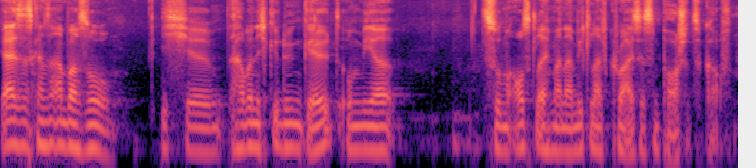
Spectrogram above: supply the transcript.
Ja, es ist ganz einfach so. Ich äh, habe nicht genügend Geld, um mir zum Ausgleich meiner Midlife Crisis einen Porsche zu kaufen.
